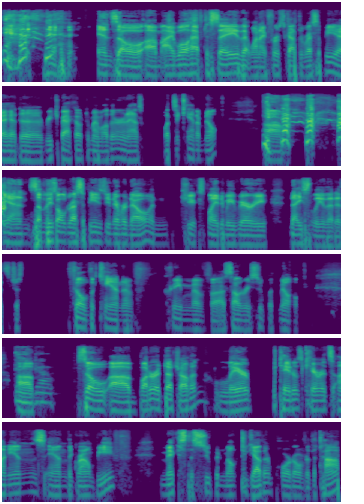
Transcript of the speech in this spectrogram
and so um, I will have to say that when I first got the recipe, I had to reach back out to my mother and ask, "What's a can of milk?" Um, and some of these old recipes you never know, and she explained to me very nicely that it's just fill the can of cream of uh, celery soup with milk. there you Um, go. So uh, butter a Dutch oven, layer potatoes, carrots, onions, and the ground beef. Mix the soup and milk together, pour it over the top,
